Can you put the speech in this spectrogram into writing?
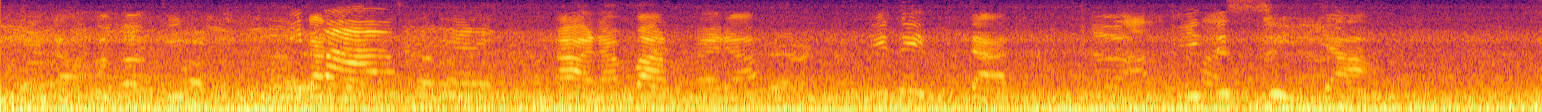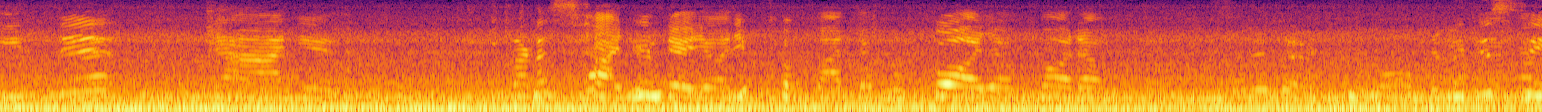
ഈ പാവക്കുട്ടികൾ ആ ഞാൻ പറഞ്ഞുതരാം ഇത് ഇറ്റാൻ ഇത് സിയ ഇത് ഞാൻ സനുണ്ടയോ ഇപ്പൊ മാറ്റം പോയം ഇത് സി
